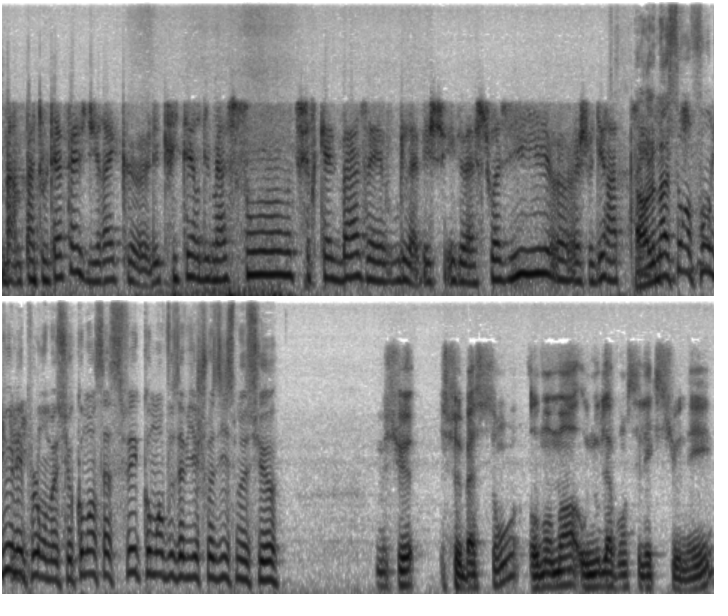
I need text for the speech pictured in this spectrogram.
Ben, pas tout à fait. Je dirais que les critères du maçon, sur quelle base vous l'avez cho- il l'a choisi, euh, je veux dire après. Alors le maçon a fondu les plombs, monsieur. Comment ça se fait? Comment vous aviez choisi ce monsieur? Monsieur, ce basson, au moment où nous l'avons sélectionné,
